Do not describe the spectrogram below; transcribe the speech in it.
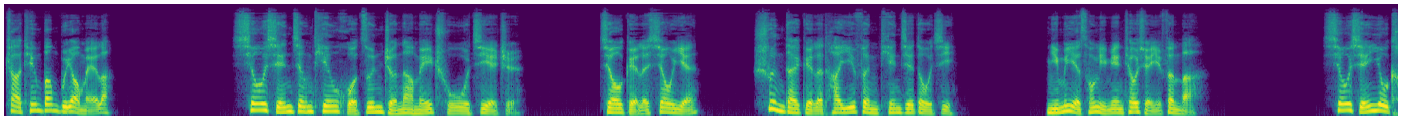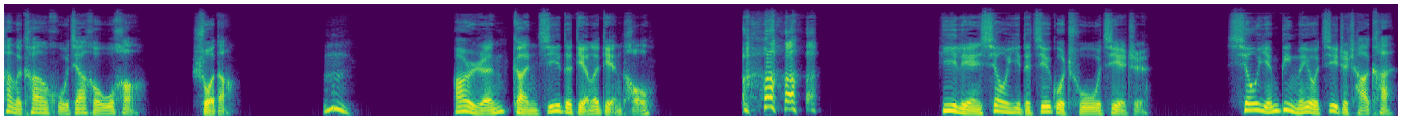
炸天帮不要没了。”萧贤将天火尊者那枚储物戒指交给了萧炎，顺带给了他一份天阶斗技：“你们也从里面挑选一份吧。”萧贤又看了看虎家和吴昊，说道。嗯，二人感激的点了点头，哈哈哈，一脸笑意的接过储物戒指。萧炎并没有记着查看，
